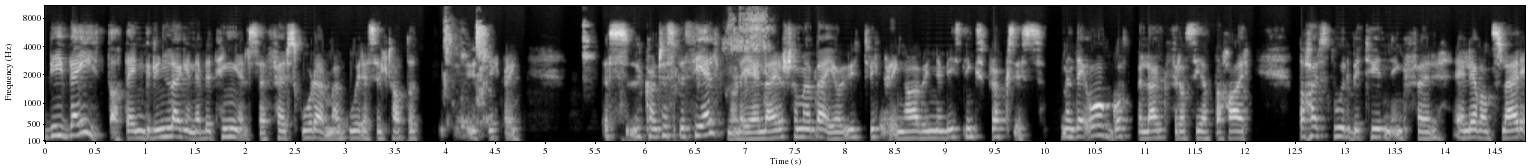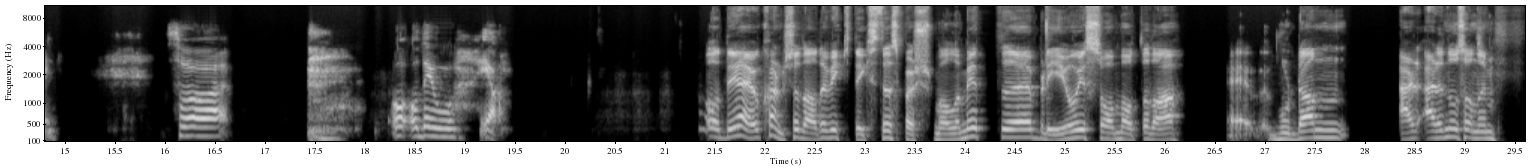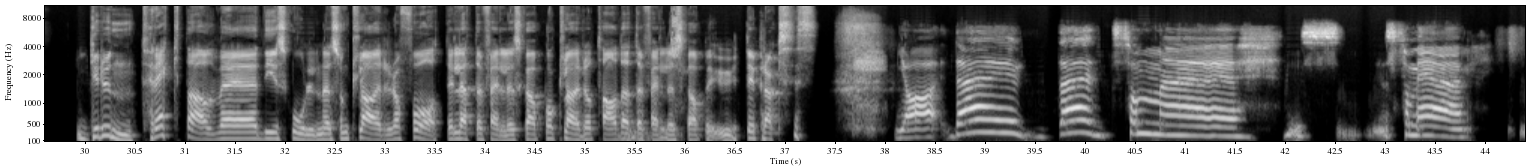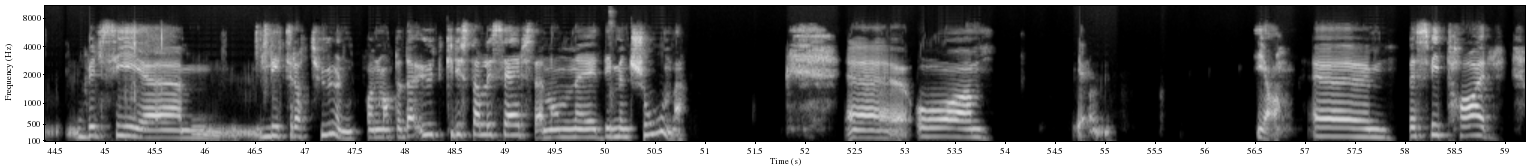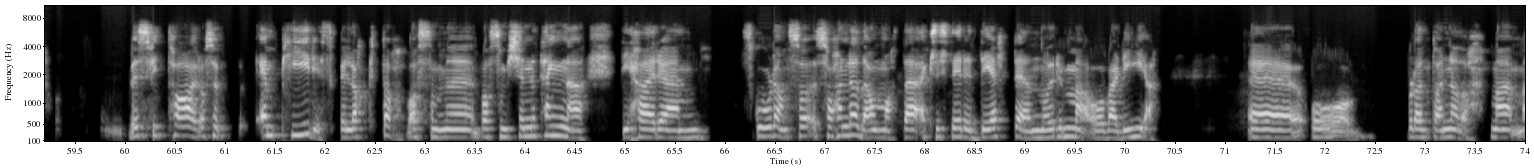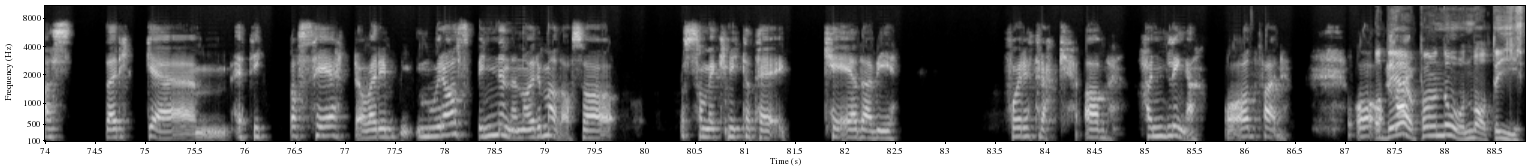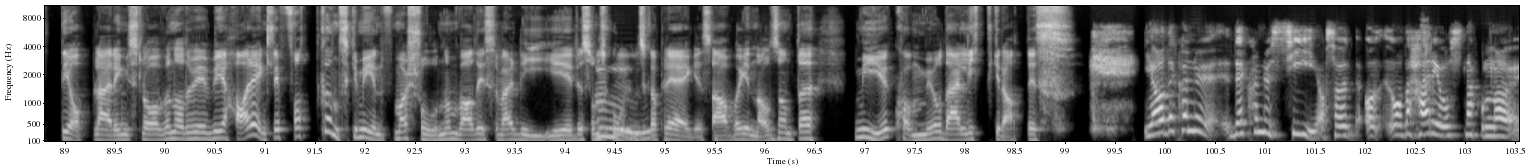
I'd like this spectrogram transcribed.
vi vet at det er en grunnleggende betingelse for skoler med god utvikling. Kanskje spesielt når det gjelder lærersamarbeid og utvikling av undervisningspraksis. Men det er òg godt belegg for å si at det har det har stor betydning for elevenes læring. Så og, og, det er jo Ja. Og det er jo kanskje da det viktigste spørsmålet mitt uh, blir jo i så måte da eh, Hvordan er, er, det noen sånne grunntrekk da ved de skolene som klarer å få til dette fellesskapet, og klarer å ta dette fellesskapet ut i praksis? Ja, det, det som, eh, som jeg vil si eh, litteraturen, på en måte. Det utkrystalliserer seg noen eh, dimensjoner. og ja, hvis vi tar hvis vi tar empirisk belagt da, hva, som, hva som kjennetegner de her skolene, så, så, handler det om at det eksisterer delte normer og verdier. Eh, og blant annet da, med, med sterke um, etikkbaserte og veldig moralsk bindende normer da, så, som er knytta til hva er det vi foretrekker av handlinger og atferd. Og, og, det er jo på noen måte gitt i opplæringsloven, og vi, vi, har egentlig fått ganske mye informasjon om hva disse verdier som skolen mm. skal preges av og innhold. sånn at Mye kommer jo der litt gratis. Ja, det kan du, det kan du si. Altså, og, og, det her er jo snakk om noe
